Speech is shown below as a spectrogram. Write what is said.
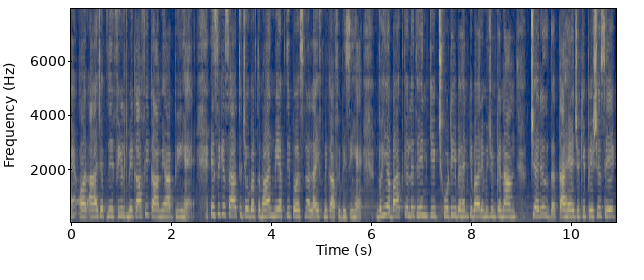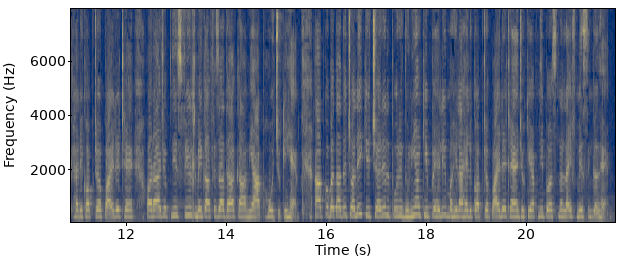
हैं और आज अपने फ़ील्ड में काफ़ी कामयाब भी हैं। इसी के साथ जो वर्तमान में अपनी पर्सनल लाइफ में काफ़ी बिज़ी हैं। वहीं अब बात कर लेते हैं इनकी एक छोटी बहन के बारे में जिनका नाम चेरिल दत्ता है, जो कि पेशे से एक हेलीकॉप्टर पायलट है और आज अपनी इस फ़ील्ड में काफ़ी ज़्यादा कामयाब हो चुकी हैं। आपको बताते चले कि चेरिल पूरी दुनिया की पहली महिला हेलीकॉप्टर पायलट है, जो कि अपनी पर्सनल लाइफ में सिंगल है।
